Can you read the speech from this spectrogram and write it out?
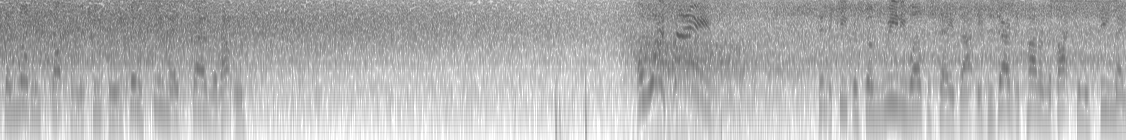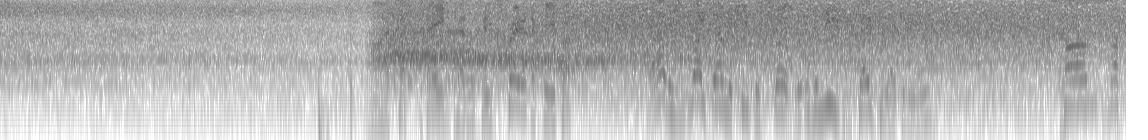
That's a lovely stop from the keeper. He's done his teammates proud with that one. Oh, what a save! I think the keeper's done really well to save that. He deserves a pat on the back from his teammates. Ah, it's a tame penalty, straight at the keeper. And that was right down the keeper's throat, it was an easy save to make in the end. Khan must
